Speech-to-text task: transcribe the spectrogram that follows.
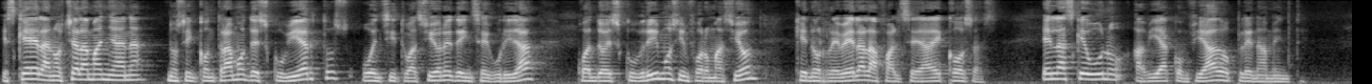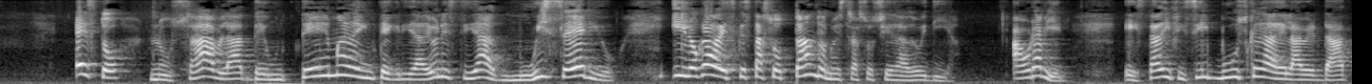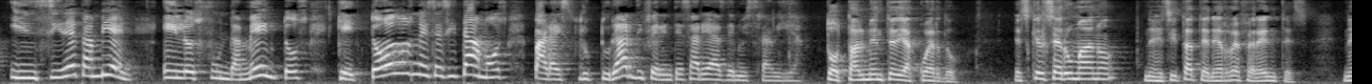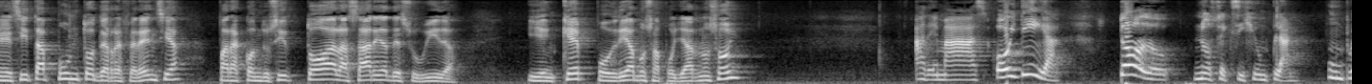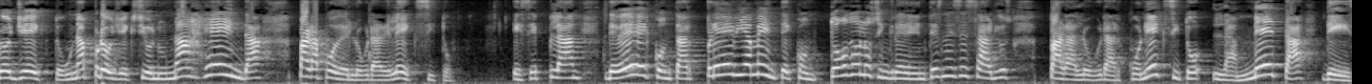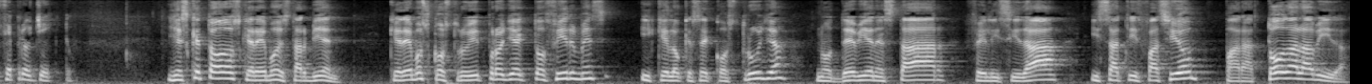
Es que de la noche a la mañana nos encontramos descubiertos o en situaciones de inseguridad cuando descubrimos información que nos revela la falsedad de cosas en las que uno había confiado plenamente. Esto nos habla de un tema de integridad y honestidad muy serio y lo grave es que está azotando nuestra sociedad hoy día. Ahora bien, esta difícil búsqueda de la verdad incide también en los fundamentos que todos necesitamos para estructurar diferentes áreas de nuestra vida. Totalmente de acuerdo. Es que el ser humano necesita tener referentes, necesita puntos de referencia para conducir todas las áreas de su vida. ¿Y en qué podríamos apoyarnos hoy? Además, hoy día todo nos exige un plan, un proyecto, una proyección, una agenda para poder lograr el éxito. Ese plan debe contar previamente con todos los ingredientes necesarios para lograr con éxito la meta de ese proyecto. Y es que todos queremos estar bien, queremos construir proyectos firmes y que lo que se construya nos dé bienestar, felicidad y satisfacción para toda la vida.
